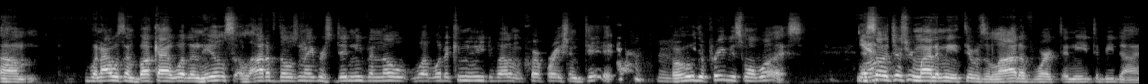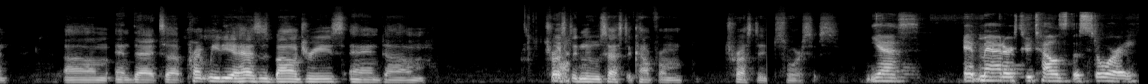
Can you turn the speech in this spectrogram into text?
um, when I was in Buckeye Woodland Hills, a lot of those neighbors didn't even know what, what a community development corporation did mm-hmm. or who the previous one was. Yeah. And so it just reminded me that there was a lot of work that needed to be done. Um, and that uh, print media has its boundaries and um, trusted yeah. news has to come from trusted sources. Yes, it matters who tells the story.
